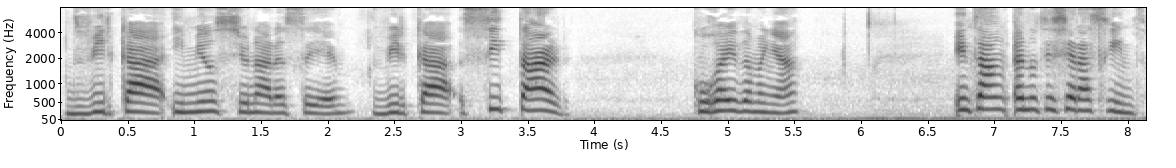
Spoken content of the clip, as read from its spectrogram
de vir cá e mencionar a CM, vir cá citar Correio da Manhã. Então a notícia era a seguinte:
